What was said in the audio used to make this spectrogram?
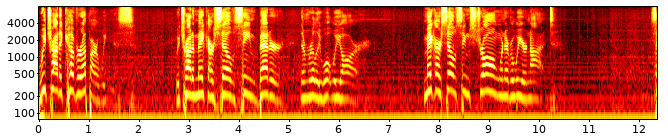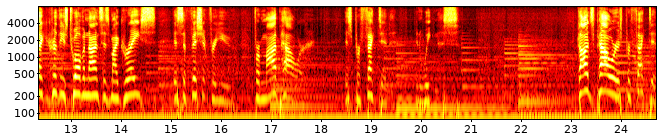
we try to cover up our weakness. We try to make ourselves seem better than really what we are. Make ourselves seem strong whenever we are not. 2 Corinthians 12 and 9 says, My grace is sufficient for you, for my power is perfected in weakness. God's power is perfected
